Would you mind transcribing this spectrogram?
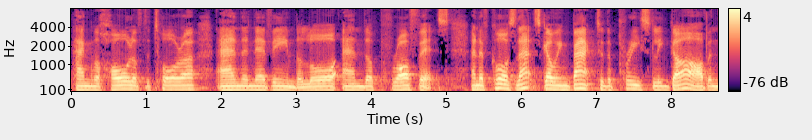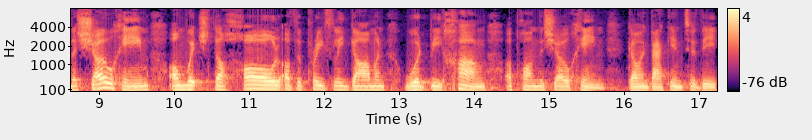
hang the whole of the Torah and the Nevi'im, the law and the prophets. And of course, that's going back to the priestly garb and the shochim on which the whole of the priestly garment would be hung upon the shochim, going back into the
